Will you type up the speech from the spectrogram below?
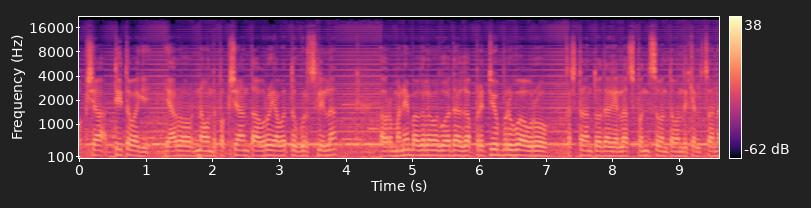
ಪಕ್ಷಾತೀತವಾಗಿ ಯಾರು ಅವ್ರನ್ನ ಒಂದು ಪಕ್ಷ ಅಂತ ಅವರು ಯಾವತ್ತೂ ಗುರುತಿಸಲಿಲ್ಲ. ಅವರ ಮನೆ ಬಾಗಲವಾಗಿ ಹೋದಾಗ ಪ್ರತಿಯೊಬ್ಬರಿಗೂ ಅವರು ಕಷ್ಟ ಅಂತ ಹೋದಾಗ ಎಲ್ಲ ಸ್ಪಂದಿಸುವಂಥ ಒಂದು ಕೆಲಸನ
